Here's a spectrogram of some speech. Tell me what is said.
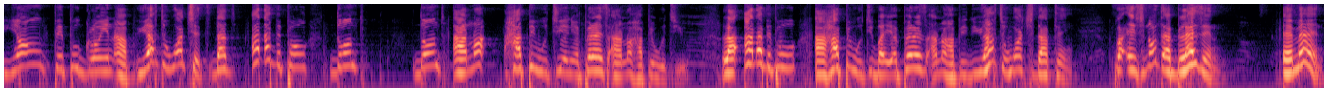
young people growing up. You have to watch it that other people don't don't are not happy with you and your parents are not happy with you. Like other people are happy with you, but your parents are not happy. You have to watch that thing. But it's not a blessing. Amen. Amen.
